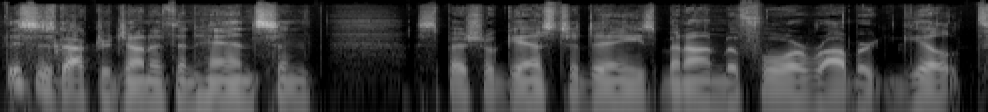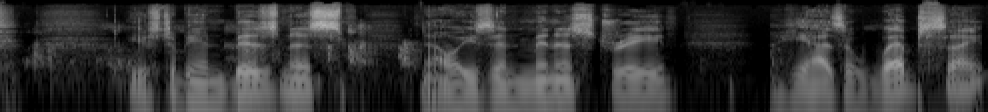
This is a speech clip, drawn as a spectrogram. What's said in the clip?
This is Dr. Jonathan Hansen, special guest today. He's been on before, Robert Gilt. Used to be in business, now he's in ministry. He has a website,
